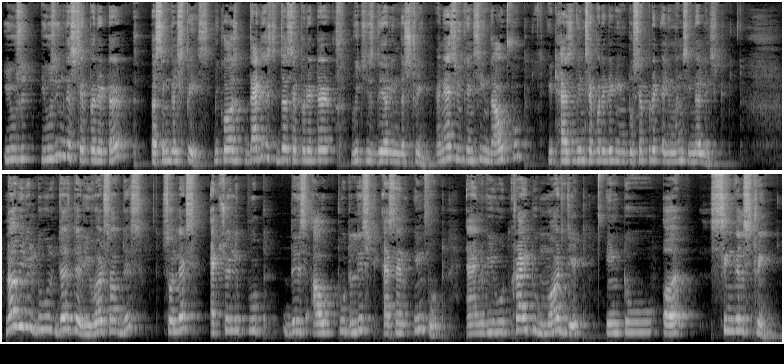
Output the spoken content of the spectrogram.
using the separator a single space because that is the separator which is there in the string and as you can see in the output it has been separated into separate elements in a list. Now we will do just the reverse of this. So let's actually put this output list as an input and we would try to merge it into a single string.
